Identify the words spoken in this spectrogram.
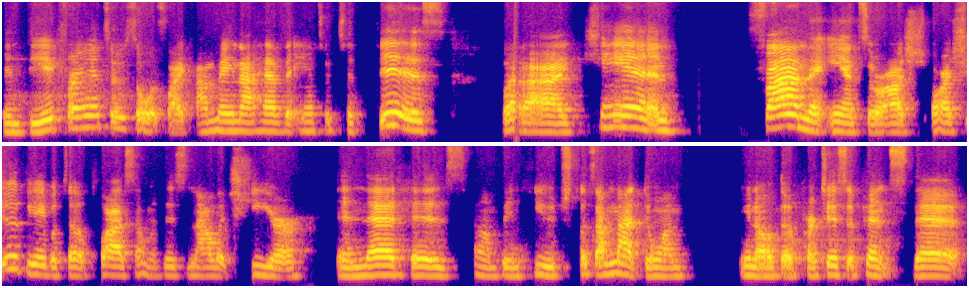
and dig for answers. So it's like I may not have the answer to this, but I can find the answer, or I, sh- or I should be able to apply some of this knowledge here. And that has um, been huge because I'm not doing, you know, the participants that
